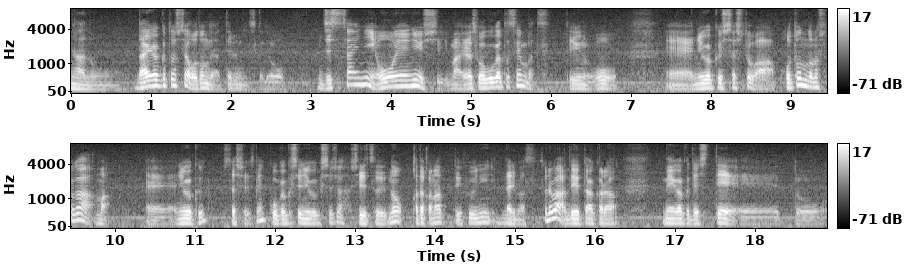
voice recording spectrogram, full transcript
あの大学としてはほとんどやってるんですけど実際に応援入試、まあ、いわゆる総合型選抜っていうのを、えー入学した人はほとんどの人が、まあえー入学した人ですね。合格して入学した人は私立の方かなっていうふうになります。それはデータから明確でしてえーっと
